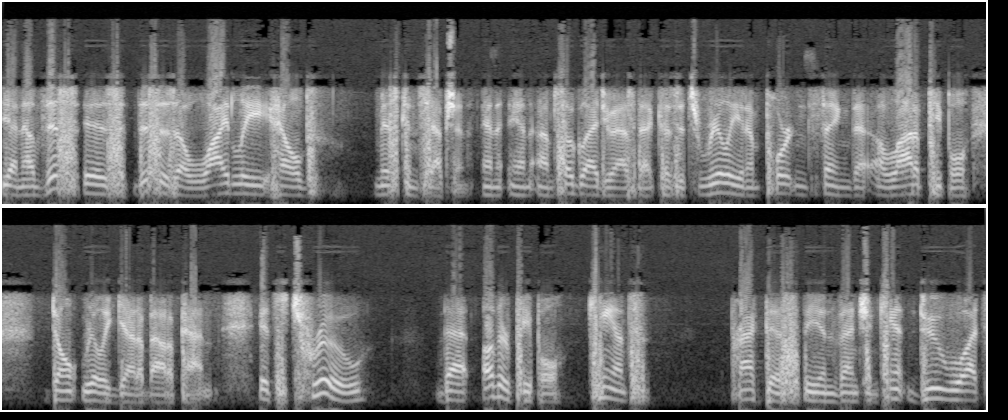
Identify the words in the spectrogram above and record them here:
Yeah. Now this is this is a widely held misconception, and and I'm so glad you asked that because it's really an important thing that a lot of people don't really get about a patent. It's true that other people can't practice the invention, can't do what's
